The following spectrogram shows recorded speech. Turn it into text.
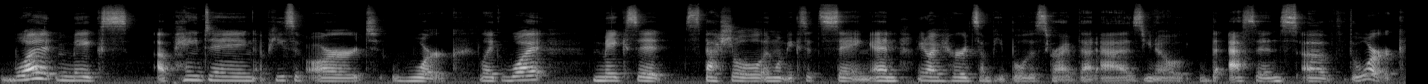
what makes a painting, a piece of art work. Like, what makes it special and what makes it sing. And, you know, I've heard some people describe that as, you know, the essence of the work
